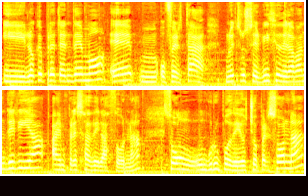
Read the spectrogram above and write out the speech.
y lo que pretendemos es mm, ofertar nuestro servicio de lavandería a empresas de la zona. Son un grupo de ocho personas,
